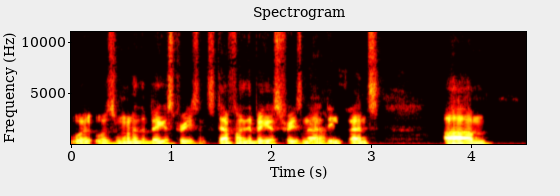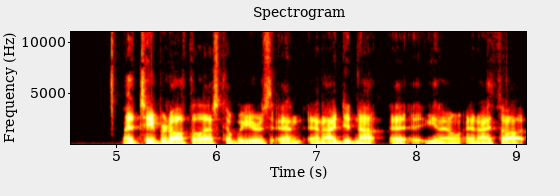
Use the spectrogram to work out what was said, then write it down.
w- was one of the biggest reasons definitely the biggest reason yeah. on defense. Um I tapered off the last couple years and and I did not uh, you know and I thought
